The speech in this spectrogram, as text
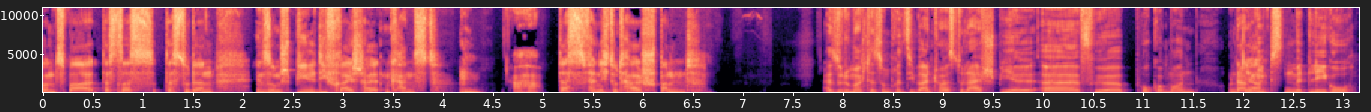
und zwar, dass das, dass du dann in so einem Spiel die freischalten kannst. Aha. Das fände ich total spannend. Also du möchtest im Prinzip ein Toys to Life Spiel äh, für Pokémon und am ja. liebsten mit Lego.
